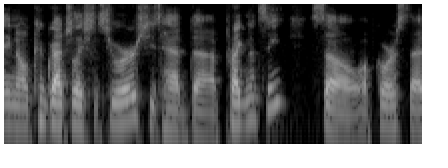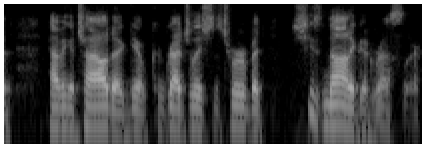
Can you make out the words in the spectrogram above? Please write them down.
you know congratulations to her. She's had uh, pregnancy, so of course that having a child, uh, you know, congratulations to her. But she's not a good wrestler.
